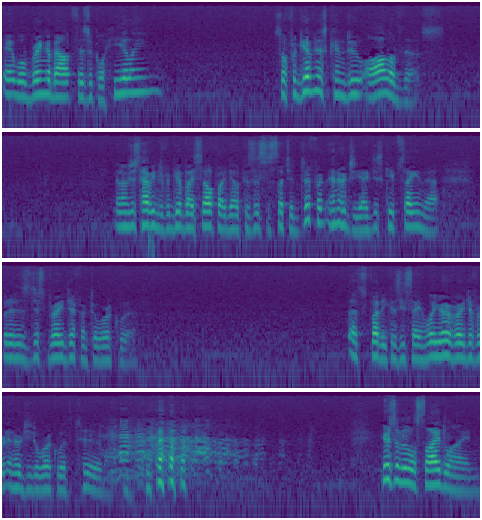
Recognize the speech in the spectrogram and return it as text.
it will bring about physical healing. So forgiveness can do all of this. And I'm just having to forgive myself right now because this is such a different energy. I just keep saying that. But it is just very different to work with. That's funny because he's saying, well, you're a very different energy to work with, too. Here's a little sideline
